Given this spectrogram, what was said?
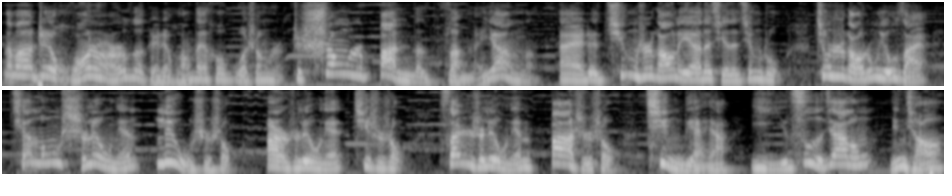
那么这皇上儿子给这皇太后过生日，这生日办的怎么样呢？哎，这《清史稿》里啊，他写的清楚，《清史稿》中有载。乾隆十六年六十寿，二十六年七十寿，三十六年八十寿，庆典呀以次加隆。您瞧，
